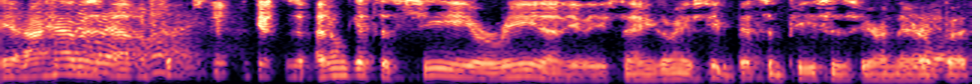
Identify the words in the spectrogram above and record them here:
Yeah, I haven't. name of that Uh, I don't get to, I don't get to see or read any of these things. I mean, I see bits and pieces here and there, Yeah. but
